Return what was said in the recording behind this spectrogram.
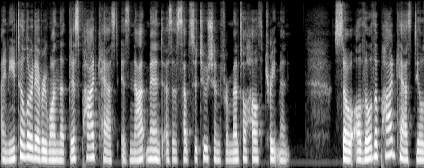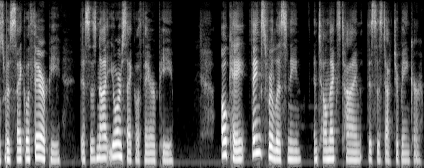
I need to alert everyone that this podcast is not meant as a substitution for mental health treatment. So, although the podcast deals with psychotherapy, this is not your psychotherapy. Okay, thanks for listening. Until next time, this is Dr. Banker.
